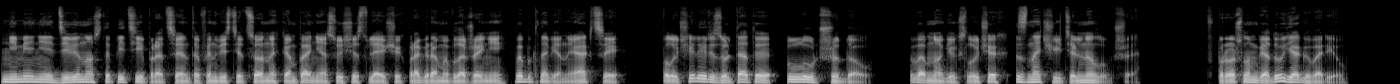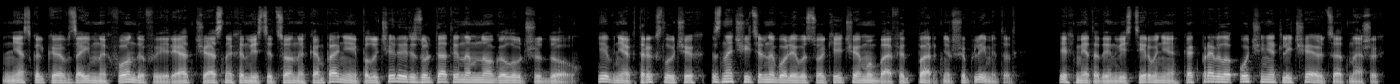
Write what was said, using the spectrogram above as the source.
не менее 95% инвестиционных компаний, осуществляющих программы вложений в обыкновенные акции, получили результаты лучше Dow, во многих случаях значительно лучше. В прошлом году я говорил, несколько взаимных фондов и ряд частных инвестиционных компаний получили результаты намного лучше Dow, и в некоторых случаях значительно более высокие, чем у Buffett Partnership Limited – их методы инвестирования, как правило, очень отличаются от наших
